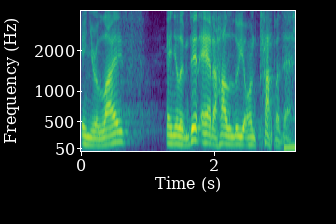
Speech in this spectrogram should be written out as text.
in your life and your living. Then add a hallelujah on top of that.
